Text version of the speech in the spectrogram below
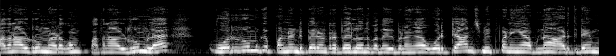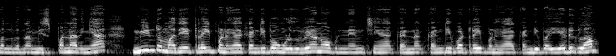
பதினாலு ரூம் நடக்கும். பதினாலு ரூமில் ஒரு ரூமுக்கு பன்னெண்டு பேருன்ற பேரில் வந்து பார்த்தா இது பண்ணாங்க. ஒரு சான்ஸ் மிஸ் பண்ணீங்க அப்படின்னா அடுத்த டைம் வந்து பார்த்தா மிஸ் பண்ணாதீங்க. மீண்டும் அதே ட்ரை பண்ணுங்கள் கண்டிப்பாக உங்களுக்கு வேணும் அப்படின்னு நினச்சிங்கன்னா கண்ணா கண்டிப்பாக ட்ரை பண்ணுங்கள் கண்டிப்பாக எடுக்கலாம்.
